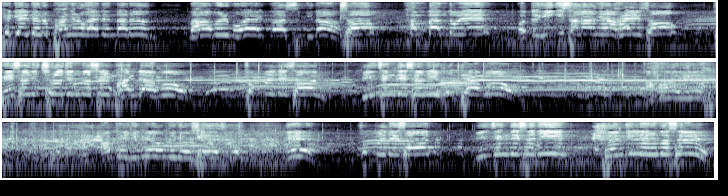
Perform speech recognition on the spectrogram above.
해결되는 방향으로 가야 된다는 마음을 모아야 할 것 같습니다. 그래서 한반도의 어떤 위기 상황에 하에서 대선이 치러지는 것을 반대하고 촛불 대선, 민생 대선이 후퇴하고 아 예. 앞에 유명한 분이 오셔가지고 예 촛불 대선, 민생 대선이 변질되는 것을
